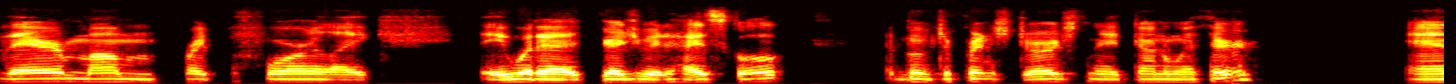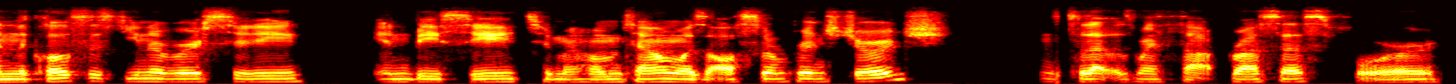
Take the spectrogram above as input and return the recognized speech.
their mom, right before like they would have graduated high school, had moved to Prince George and they'd gone with her. And the closest university in BC to my hometown was also in Prince George. And so that was my thought process for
